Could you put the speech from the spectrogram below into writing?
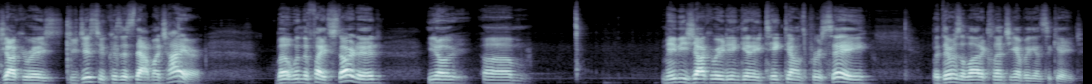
Jacare's jiu-jitsu because it's that much higher. But when the fight started, you know, um, maybe Jacare didn't get any takedowns per se, but there was a lot of clenching up against the cage.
